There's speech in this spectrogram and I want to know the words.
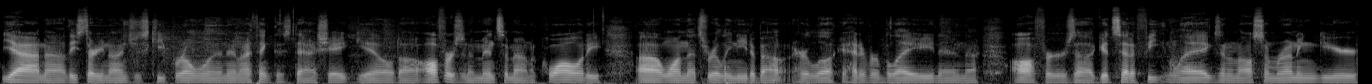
Yeah, uh, these 39s just keep rolling, and I think this Dash 8 Gilt uh, offers an immense amount of quality. Uh, one that's really neat about her look ahead of her blade, and uh, offers a good set of feet and legs and an awesome running gear.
